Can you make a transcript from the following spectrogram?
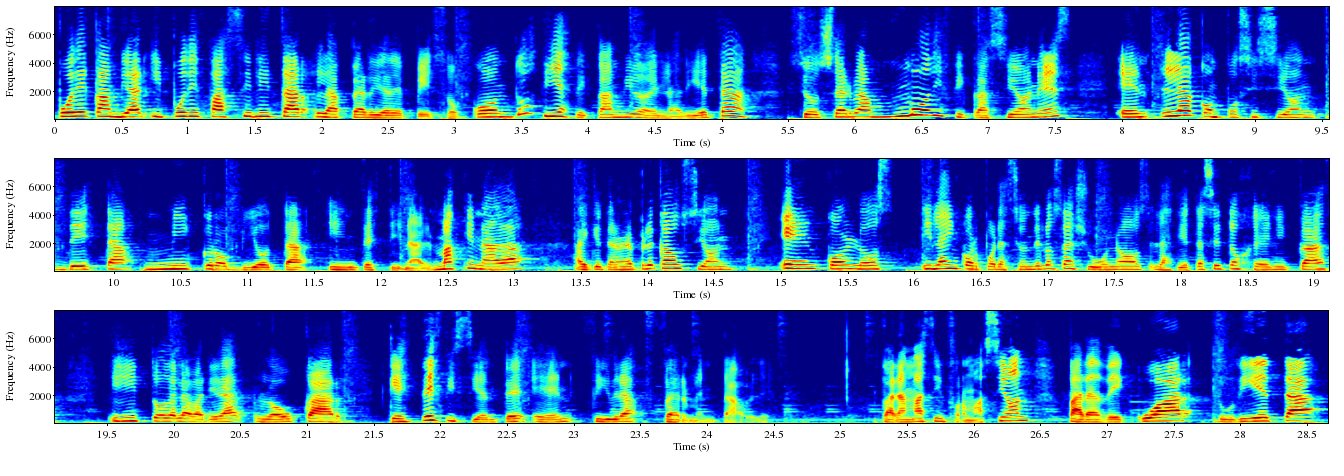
puede cambiar y puede facilitar la pérdida de peso. Con dos días de cambio en la dieta se observan modificaciones en la composición de esta microbiota intestinal. Más que nada hay que tener precaución en, con los y la incorporación de los ayunos, las dietas cetogénicas y toda la variedad low carb que es deficiente en fibra fermentable para más información, para adecuar tu dieta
